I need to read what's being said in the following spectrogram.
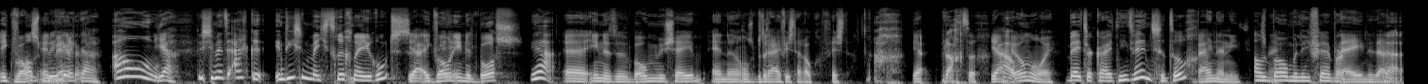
Ik woon en werk daar. Oh, Ja, dus je bent eigenlijk in die zin een beetje terug naar je roots. ja, ik woon in het bos, Ja, eh, in het eh, Bomenmuseum. En eh, ons bedrijf is daar ook gevestigd. ach, Ja. prachtig. Ja, Nou, heel mooi. beter kan je het niet wensen, toch? Bijna niet. Als nee. bomenliefhebber. Nee, inderdaad.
